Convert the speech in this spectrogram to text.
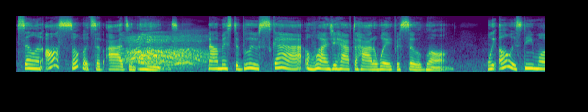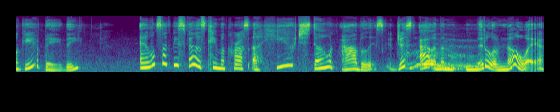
selling all sorts of odds and ends. Now, Mr. Blue Sky, why'd you have to hide away for so long? We always need more gear, baby. And it looks like these fellas came across a huge stone obelisk just out in the middle of nowhere.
